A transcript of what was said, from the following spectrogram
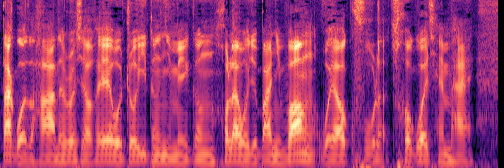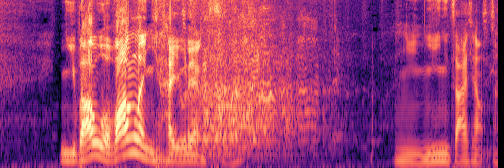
大果子哈，他说小黑，我周一等你没更，后来我就把你忘了，我要哭了，错过前排，你把我忘了，你还有脸哭？你你你咋想的？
